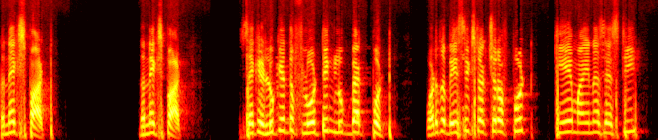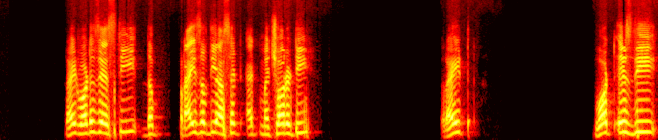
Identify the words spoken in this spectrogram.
The next part. The next part. Second, look at the floating look back put. What is the basic structure of put? K minus ST. Right? What is ST? The price of the asset at maturity. Right? What is the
